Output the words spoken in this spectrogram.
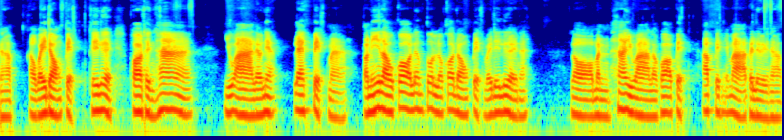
นะครับ เอาไว้ดองเป็ดเรื่อยๆ พอถึง 5 UR แล้วเนี่ยแลกเป็ดมา ตอนนี้เราก็เริ่มต้นแล้วก็ดองเป็ดไว้เรื่อยๆนะ รอมัน 5 UR แล้วก็เป็ดอัพเป็น MR ไปเลยนะครับ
